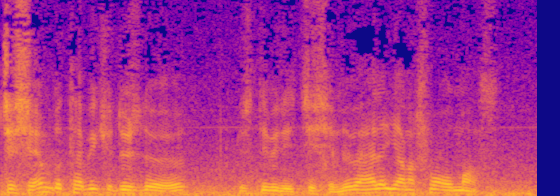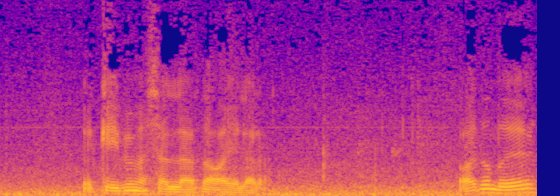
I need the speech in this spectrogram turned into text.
cisim, bu təbii ki, düzdür, biz deyirik cisimdir və hələ yanaşma olmaz və qeybi məsələlərdə ayələrə. Aydındır.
